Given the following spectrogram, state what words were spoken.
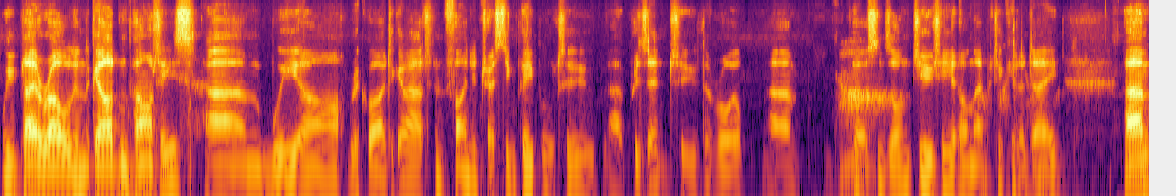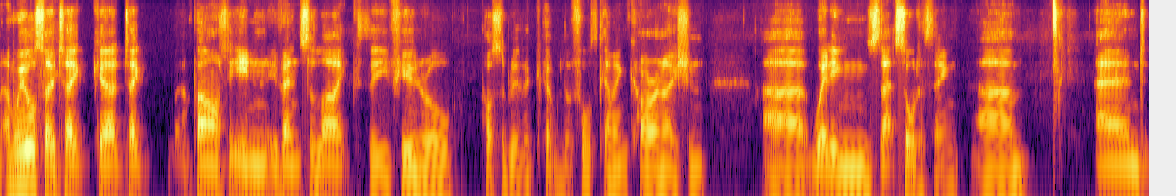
We play a role in the garden parties. Um, we are required to go out and find interesting people to uh, present to the royal um, persons on duty on that particular day. Um, and we also take uh, take part in events like the funeral, possibly the, the forthcoming coronation, uh, weddings, that sort of thing. Um, and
